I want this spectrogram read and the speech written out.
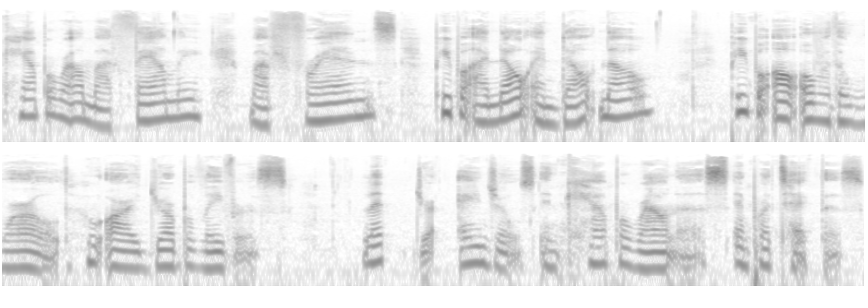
camp around my family, my friends, people I know and don't know. people all over the world who are your believers. Let your angels encamp around us and protect us.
